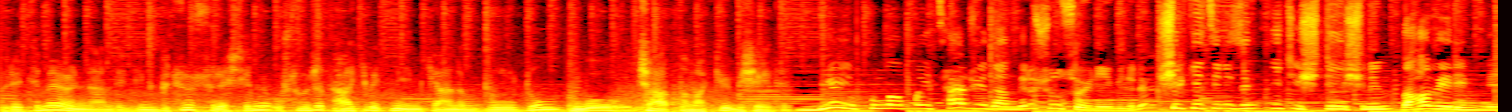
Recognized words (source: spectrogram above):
Üretime yönlendirdiğim bütün süreçlerini uçtan uca takip etme imkanı buldum. Bu çağ gibi bir şeydi. DIA'yı kullanmayı tercih edenlere şunu söyleyebilirim. Şirketinizin iç işleyişinin daha verimli,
